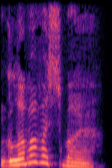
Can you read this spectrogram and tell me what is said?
Глава восьмая.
